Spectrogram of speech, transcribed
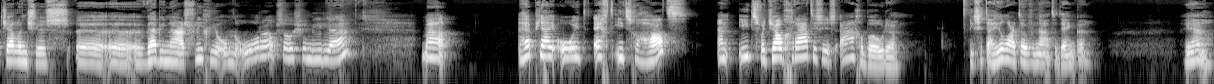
challenges, uh, webinars vliegen je om de oren op social media. Maar heb jij ooit echt iets gehad en iets wat jou gratis is aangeboden? Ik zit daar heel hard over na te denken. Ja,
